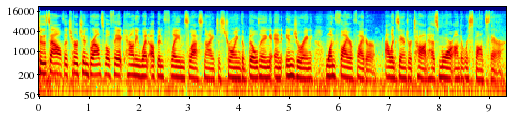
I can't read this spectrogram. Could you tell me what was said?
To the south, a church in Brownsville, Fayette County went up in flames last night, destroying the building and injuring one firefighter. Alexandra Todd has more on the response there.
